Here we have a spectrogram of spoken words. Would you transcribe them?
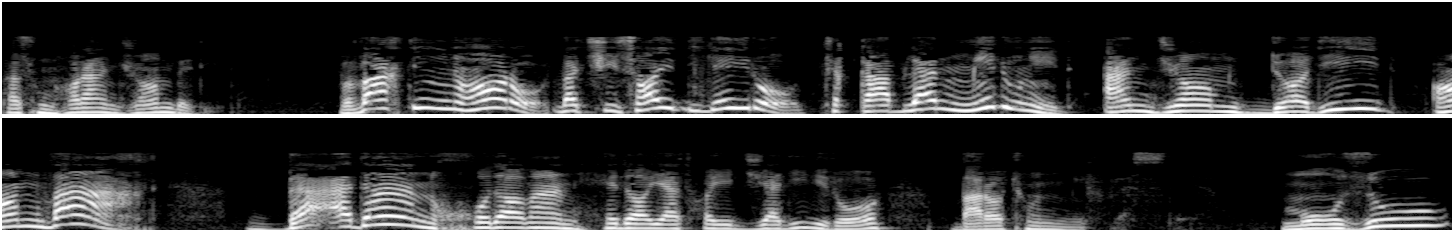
پس اونها رو انجام بدید. و وقتی اینها رو و چیزهای دیگه ای رو که قبلا می‌دونید انجام دادید آن وقت بعدا خداوند هدایت های جدیدی رو براتون میفرسته. موضوع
